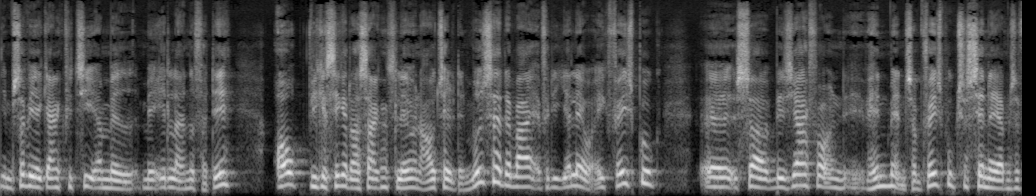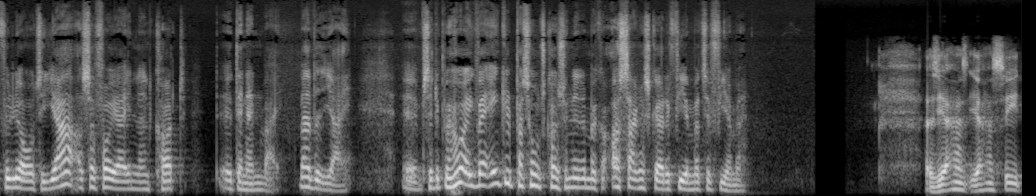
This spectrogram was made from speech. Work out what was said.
jamen, så vil jeg gerne kvittere med, med et eller andet for det, og vi kan sikkert også sagtens lave en aftale den modsatte vej, fordi jeg laver ikke Facebook, øh, så hvis jeg får en henvendelse som Facebook, så sender jeg dem selvfølgelig over til jer, og så får jeg en eller anden cut øh, den anden vej. Hvad ved jeg? Øh, så det behøver ikke være enkeltpersonskonsulenter, man kan også sagtens gøre det firma til firma. Altså jeg har, jeg har set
